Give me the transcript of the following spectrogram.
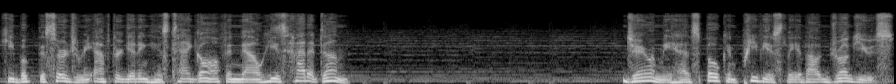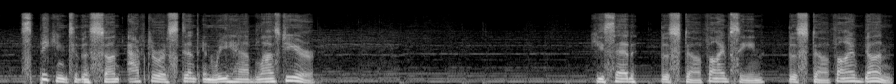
He booked the surgery after getting his tag off and now he's had it done. Jeremy has spoken previously about drug use, speaking to The Sun after a stint in rehab last year. He said, the stuff I've seen, the stuff I've done.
